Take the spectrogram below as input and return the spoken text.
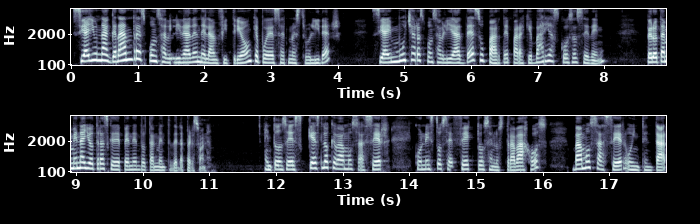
Si hay una gran responsabilidad en el anfitrión, que puede ser nuestro líder, si hay mucha responsabilidad de su parte para que varias cosas se den, pero también hay otras que dependen totalmente de la persona. Entonces, ¿qué es lo que vamos a hacer con estos efectos en los trabajos? Vamos a hacer o intentar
